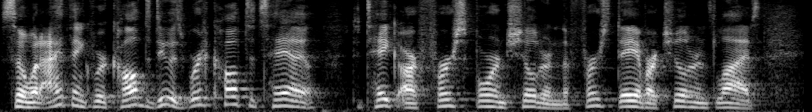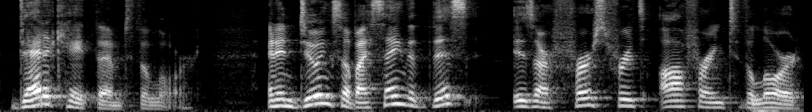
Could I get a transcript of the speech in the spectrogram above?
So what I think we're called to do is we're called to, to take our firstborn children, the first day of our children's lives, dedicate them to the Lord. And in doing so, by saying that this is our first fruits offering to the Lord,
